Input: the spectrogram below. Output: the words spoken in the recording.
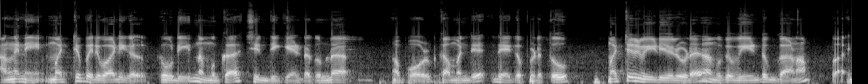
അങ്ങനെ മറ്റു പരിപാടികൾ കൂടി നമുക്ക് ചിന്തിക്കേണ്ടതുണ്ട്. അപ്പോൾ കമന്റ് രേഖപ്പെടുത്തൂ. മറ്റൊരു വീഡിയോയിലൂടെ നമുക്ക് വീണ്ടും കാണാം. ബൈ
